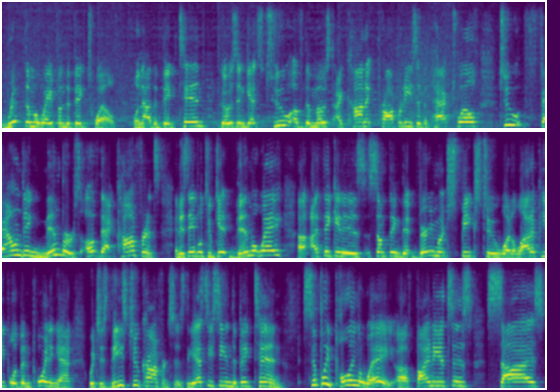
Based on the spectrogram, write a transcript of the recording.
ripped them away from the Big 12. Well, now the Big Ten goes and gets two of the most iconic properties of the Pac 12, two founding members of that conference, and is able to get them away. Uh, I think it is something that very much speaks to what a lot of people have been pointing at, which is these two conferences, the SEC and the Big Ten, simply pulling away uh, finances, size,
